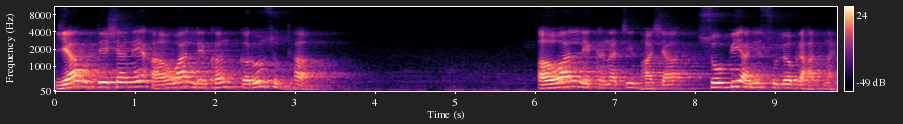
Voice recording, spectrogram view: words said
या उद्देशाने अहवाल लेखन करून सुद्धा अहवाल लेखनाची भाषा सोपी आणि सुलभ राहत नाही.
